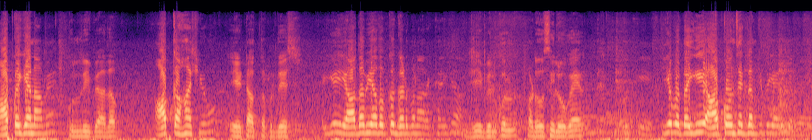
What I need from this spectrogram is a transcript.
आपका क्या नाम है? कुलदीप यादव। आप कहाँ से हो? एटा उत्तर प्रदेश। ये यादव यादव का गढ़ बना रखा है क्या? जी बिल्कुल पड़ोसी लोग हैं। ओके ये बताइए आप कौन से एग्ज़ाम की तैयारी कर रहे हैं?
